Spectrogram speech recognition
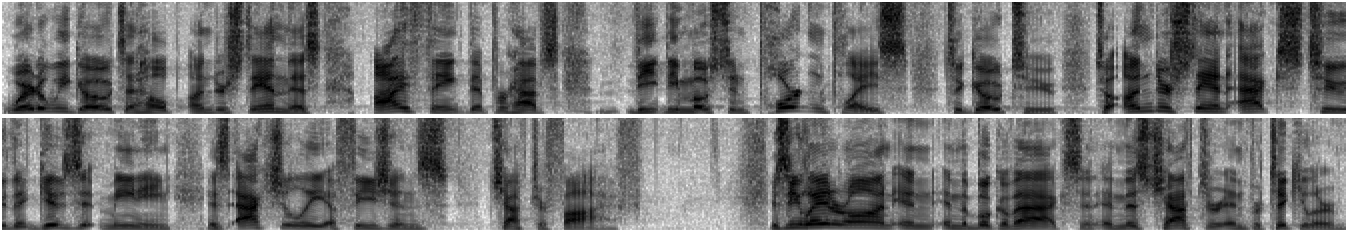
where do we go to help understand this? I think that perhaps the, the most important place to go to to understand Acts 2 that gives it meaning is actually Ephesians chapter 5. You see, later on in, in the book of Acts, in, in this chapter in particular,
